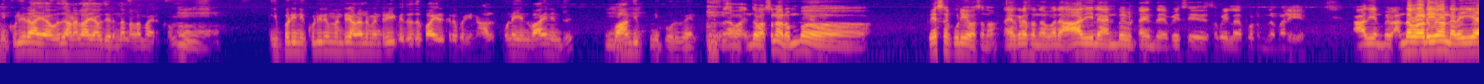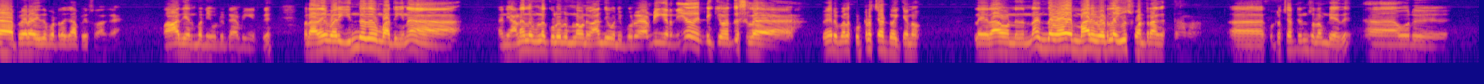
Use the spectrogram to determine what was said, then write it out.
நீ குளிராயாவது அனலாயாவது இருந்தால் நலமா இருக்கும். இப்படி நீ குளிருமின்றி அனலுமின்றி வெதுவெதுப்பாய் இருக்கிறபடினால் உன்னை என் வாய் நின்று வாந்தி பண்ணி போடுவேன். ஆமா இந்த வசனம் ரொம்ப பேசக்கூடிய வசனம். நான் ஏற்கனவே சொன்ன மாதிரி ஆதியில அன்பை விட்டா இந்த பேசி சபையில போட்டிருந்த மாதிரி ஆதி அன்பை அந்த வேர்டையும் நிறைய பேரை இது பண்றதுக்காக பேசுவாங்க. ஆதி அன்பை நீ விட்டுட்ட அப்படிங்கிறது. பட் அதே மாதிரி இந்த இதுவும் பார்த்தீங்கன்னா நீ அனலும்ல குளிரும்ல உன்னை வாந்தி பண்ணி போடுவேன் அப்படிங்கிறதையும் இன்னைக்கு வந்து சில பேர் மேல குற்றச்சாட்டு வைக்கணும். இல்லை ஏதாவது ஒன்றுன்னா இந்த word- மாதிரி வேர்டெலாம் யூஸ் ஆஹ் குற்றச்சாட்டுன்னு சொல்ல முடியாது. ஒரு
